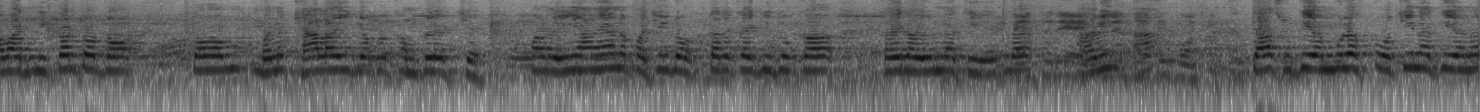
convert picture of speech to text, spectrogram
અવાજ નીકળતો હતો. તો મને ખ્યાલ આવી ગયો કે કમ્પ્લેટ છે. પણ અહીંયા આવ્યા ને પછી ડૉક્ટરે કહી દીધું કે થઈ રહ્યું નથી. એટલે આવી ત્યાં સુધી એમ્બ્યુલન્સ પહોંચી નથી અને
